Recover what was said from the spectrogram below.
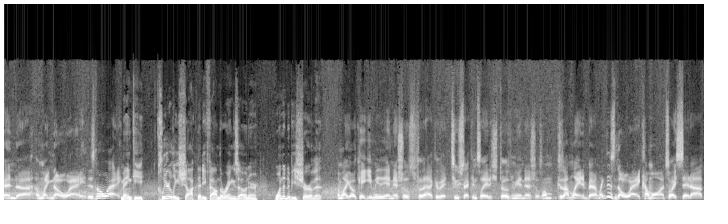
And uh, I'm like, "No way. There's no way." Mankey, clearly shocked that he found the ring's owner, wanted to be sure of it. I'm like, okay, give me the initials for the heck of it. Two seconds later, she throws me initials. I'm, because I'm, laying in bed. I'm like, there's no way. Come on. So I sit up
